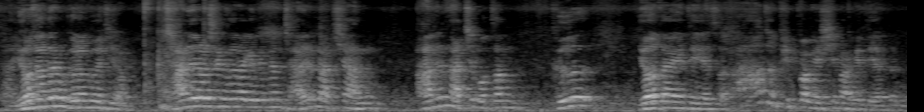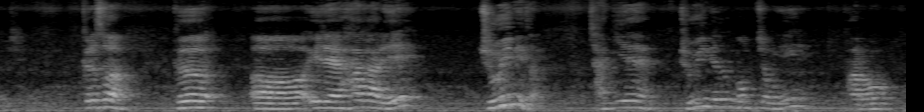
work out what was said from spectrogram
자, 여자들은 그런 거지요. 자녀를 생산하게 되면 자녀를 낳지 않, 아는 낳지 못한 그 여자에 대해서 아주 핍박이 심하게 되었던 것이고 그래서 그 어, 이제 하갈이 주인이던 자기의 주인이던 몸종이 바로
